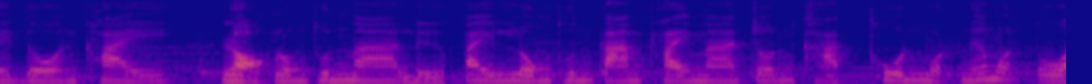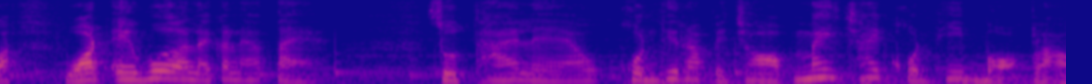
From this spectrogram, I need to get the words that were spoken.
ยโดนใครหลอกลงทุนมาหรือไปลงทุนตามใครมาจนขาดทุนหมดเนื้อหมดตัว whatever อะไรก็แล้วแต่ สุดท้ายแล้วคนที่รับผิดชอบไม่ใช่คนที่บอกเรา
